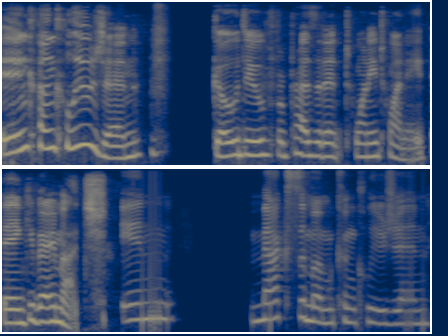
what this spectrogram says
In conclusion, go do for president 2020. Thank you very much. In maximum conclusion,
